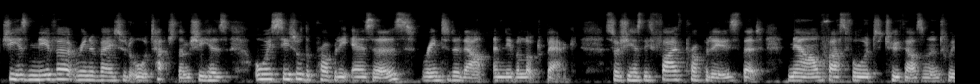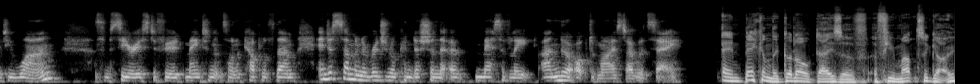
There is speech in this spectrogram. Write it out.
She has never renovated or touched them. She has always settled the property as is, rented it out, and never looked back. So she has these five properties that now, fast forward to 2021, some serious deferred maintenance on a couple of them, and just some in original condition that are massively under optimized, I would say. And back in the good old days of a few months ago,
